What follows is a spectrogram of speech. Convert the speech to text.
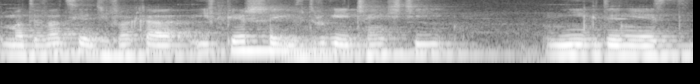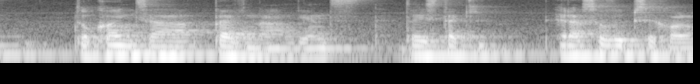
motywacja dziwaka i w pierwszej, i w drugiej części nigdy nie jest do końca pewna, więc to jest taki rasowy psychol,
